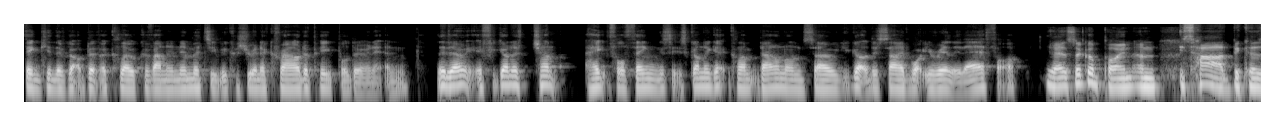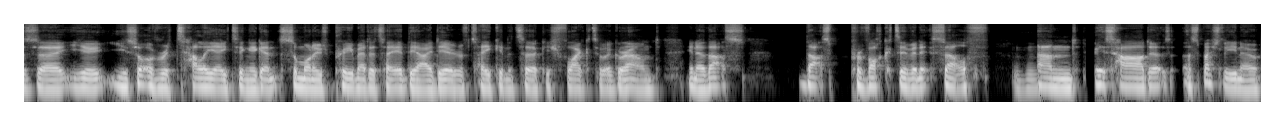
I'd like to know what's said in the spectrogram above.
thinking they've got a bit of a cloak of anonymity because you're in a crowd of people doing it, and they don't. If you're going to chant hateful things, it's going to get clamped down on. So you got to decide what you're really there for. Yeah, it's a good point, and it's hard because uh, you you sort of retaliating against someone who's premeditated the idea of taking the Turkish flag to a ground. You know, that's that's provocative in itself, mm-hmm. and it's hard, especially you know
